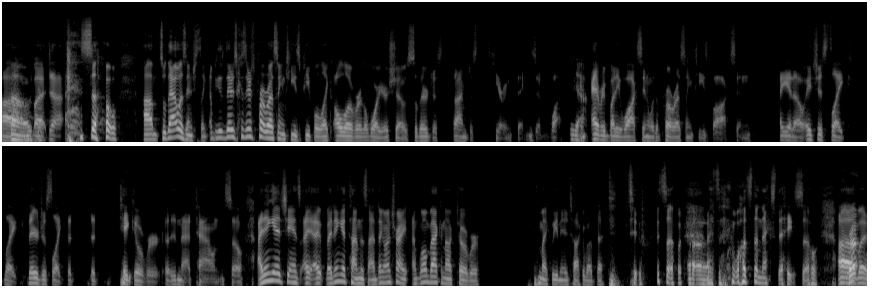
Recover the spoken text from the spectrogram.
Um, Oh, okay. But uh, so um, so that was interesting because there's because there's Pro Wrestling Tees people like all over the Warrior shows. So they're just I'm just hearing things and what Yeah. and everybody walks in with a Pro Wrestling Tees box and uh, you know it's just like like they're just like the the takeover in that town. So I didn't get a chance. I I, I didn't get time this time. I think I'm gonna try. I'm going back in October. Mike, we need to talk about that too. So Uh-oh. well, the next day. So, uh, but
